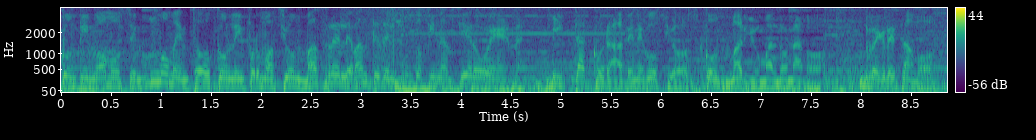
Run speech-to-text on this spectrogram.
Continuamos en un momento con la información más relevante del mundo financiero en Bitácora de Negocios con Mario Maldonado. Regresamos.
